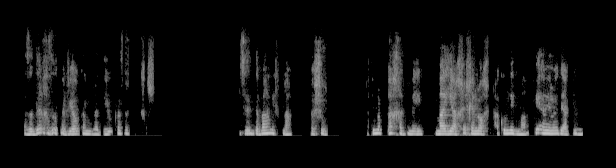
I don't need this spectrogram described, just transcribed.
אז הדרך הזאת מביאה אותנו לדיוק הזה, חשוב. זה דבר נפלא, פשוט. אפילו פחד ממה יהיה אחרי כן, לא אחרי, הכול נגמר, כי אני לא יודע כלום.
